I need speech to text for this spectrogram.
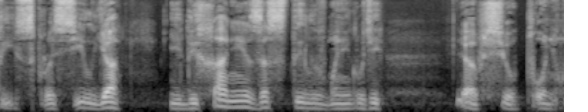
ты?» — спросил я, и дыхание застыло в моей груди. Я все понял.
